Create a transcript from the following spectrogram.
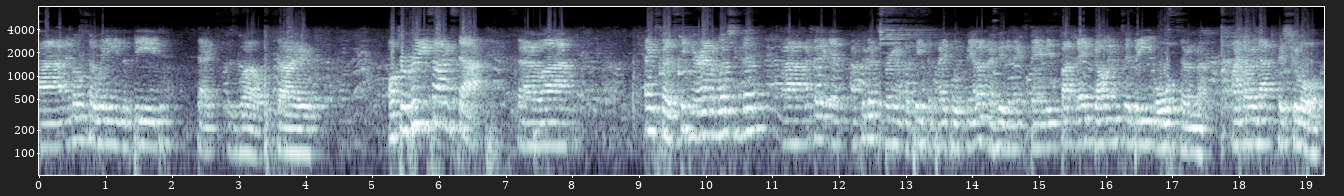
Uh, and also winning in the beard stakes as well. So, off to a pretty exciting start. So, uh, thanks for sticking around and watching them. Uh, I forgot to bring up a piece of paper with me. I don't know who the next band is, but they're going to be awesome. I know that for sure.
